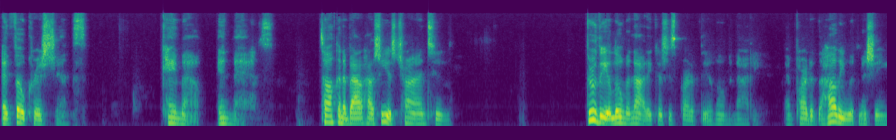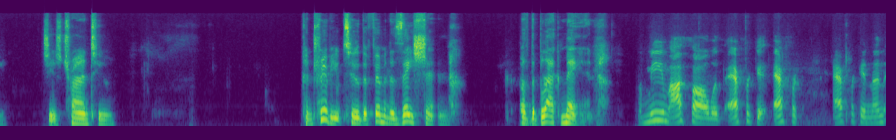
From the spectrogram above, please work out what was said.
and faux Christians came out in mass talking about how she is trying to, through the Illuminati, because she's part of the Illuminati and part of the Hollywood machine, she is trying to contribute to the feminization of the black man, The meme I saw was African African African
